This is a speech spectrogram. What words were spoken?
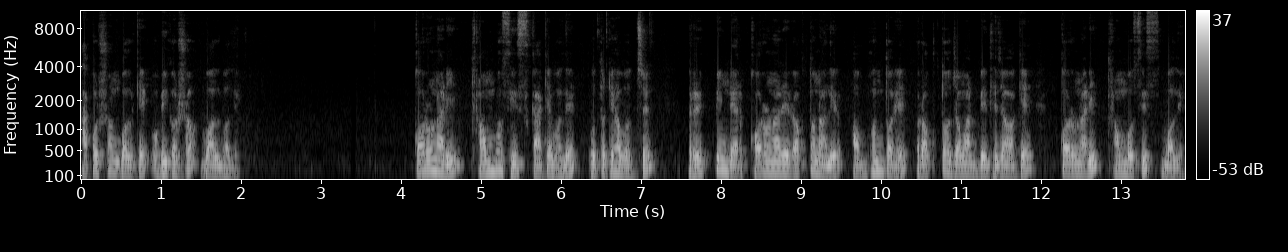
আকর্ষণ বলকে অভিকর্ষ বল বলে। করোনারি থ্রম্বোসিস কাকে বলে? উত্তরটি হবে হচ্ছে হৃৎপিণ্ডের করোনারি রক্তনালীর অভ্যন্তরে রক্ত জমাট বেঁধে যাওয়াকে করোনারি থ্রম্বোসিস বলে।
